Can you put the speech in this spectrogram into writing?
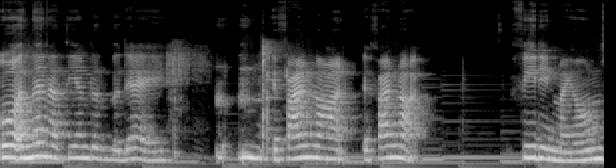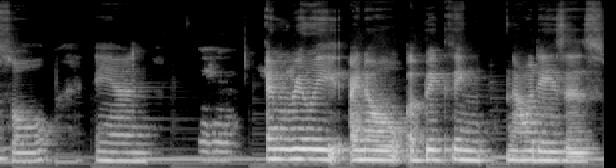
Well, and then at the end of the day, if I'm not if I'm not feeding my own soul and mm-hmm. and really I know a big thing nowadays is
